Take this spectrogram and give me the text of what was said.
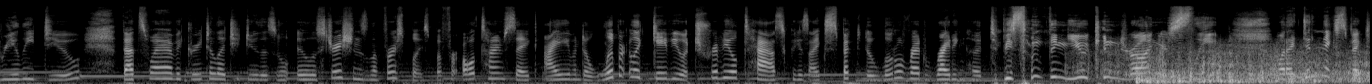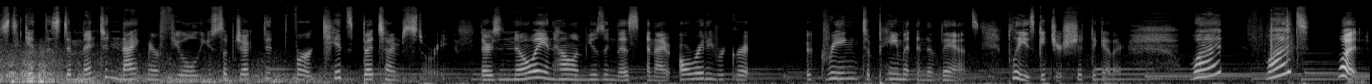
really do. That's why I've agreed to let you do those illustrations in the first place. But for all time's sake, I even deliberately gave you a trivial task because I expected a Little Red Riding Hood to be something you can draw in your sleep. What I didn't expect is to get this demented nightmare fuel you subjected for a kid's bedtime story. There's no way in hell I'm using this, and I already regret agreeing to payment in advance. Please get your shit together. What? What? What?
